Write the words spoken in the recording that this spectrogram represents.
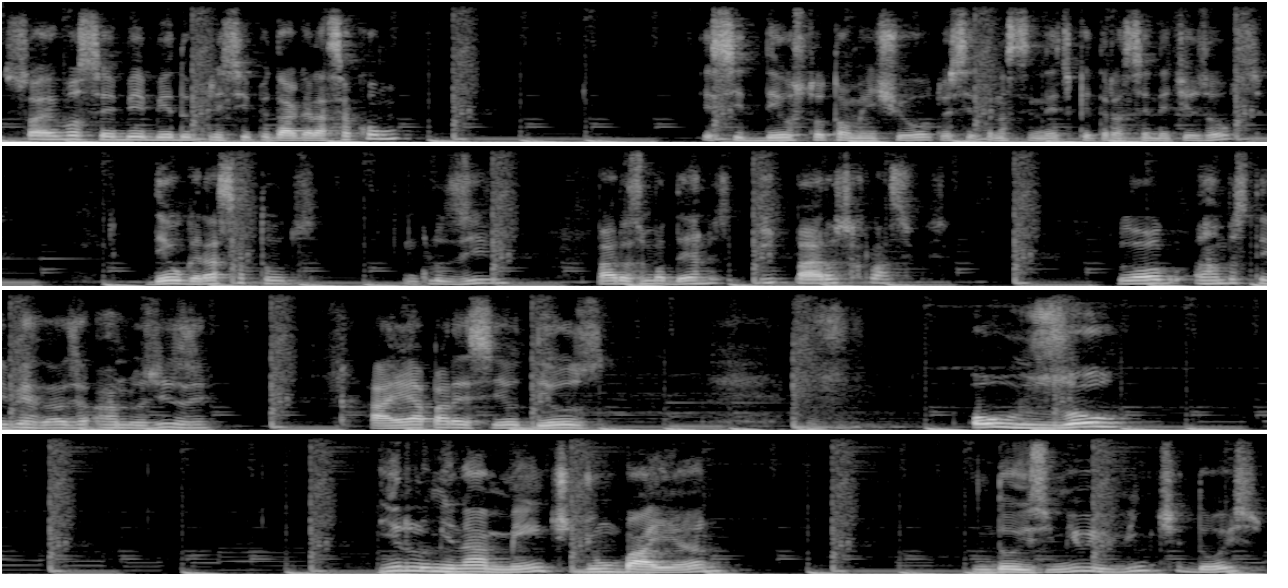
Só é você beber do princípio da graça comum. Esse Deus totalmente outro, esse transcendente que transcendentizou-se, deu graça a todos, inclusive para os modernos e para os clássicos. Logo, ambos têm verdade a nos dizer. Aí apareceu Deus ousou iluminar a mente de um baiano em 2022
